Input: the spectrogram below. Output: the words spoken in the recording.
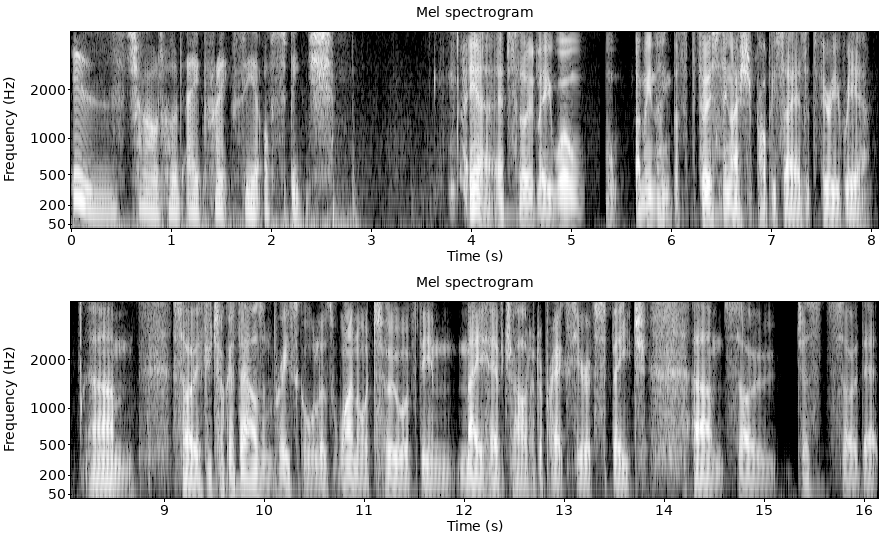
is childhood apraxia of speech. Yeah, absolutely. Well, I mean, I think the first thing I should probably say is it's very rare. Um, so if you took a thousand preschoolers, one or two of them may have childhood apraxia of speech. Um, so just so that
